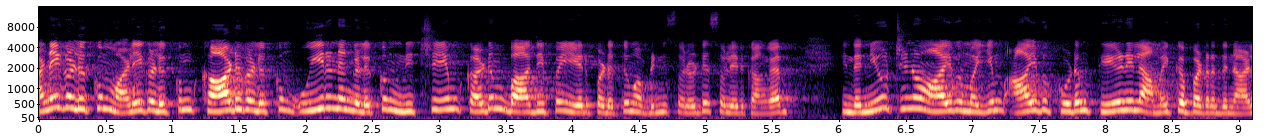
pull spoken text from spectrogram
அணைகளுக்கும் மலைகளுக்கும் காடுகளுக்கும் உயிரினங்களுக்கும் நிச்சயம் கடும் பாதிப்பை ஏற்படுத்தும் அப்படின்னு சொல்லிட்டு சொல்லியிருக்காங்க. இந்த நியூட்ரினோ ஆய்வு மையம் ஆய்வுக்கூடம் தேனில் அமைக்கப்படுறதுனால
